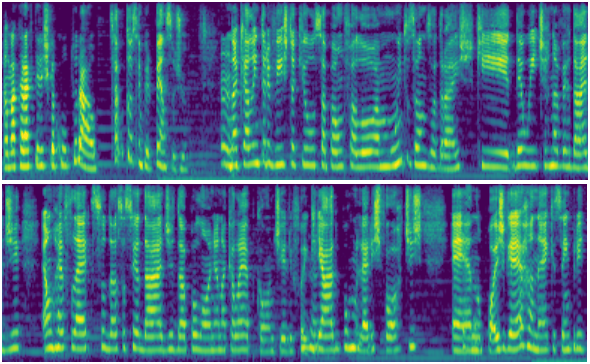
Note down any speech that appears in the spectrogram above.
É uma característica cultural. Sabe o que eu sempre penso, Ju? Hum. Naquela entrevista que o Sapão falou há muitos anos atrás, que The Witcher, na verdade, é um reflexo da sociedade da Polônia naquela época, onde ele foi Uhum. criado por mulheres fortes é, Exato. no pós-guerra, né? Que sempre.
